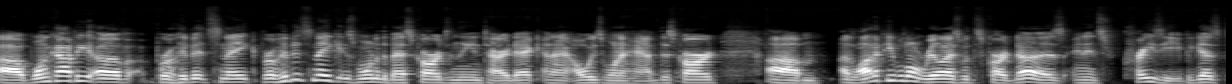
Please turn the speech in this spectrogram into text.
Uh, one copy of Prohibit Snake. Prohibit Snake is one of the best cards in the entire deck, and I always want to have this card. Um, a lot of people don't realize what this card does, and it's crazy because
